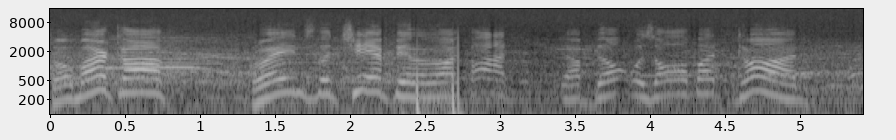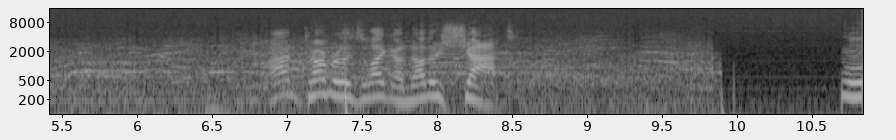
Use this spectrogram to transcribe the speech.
So Markov reigns the champion, and I thought the belt was all but gone. On Cumberledge's like another shot.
